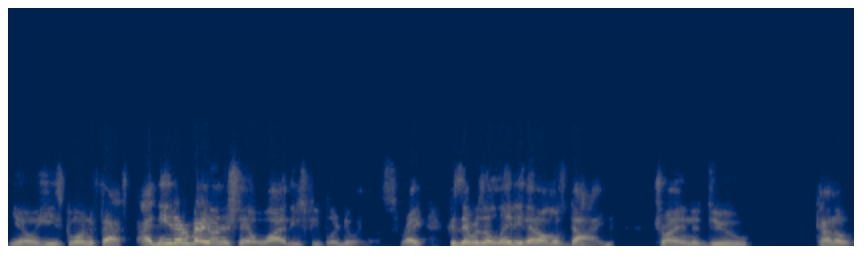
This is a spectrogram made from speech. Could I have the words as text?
you know he's going to fast. I need everybody to understand why these people are doing this right? Because there was a lady that almost died trying to do kind of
